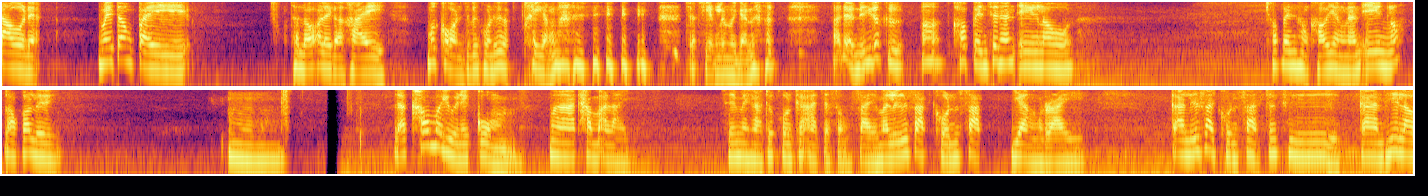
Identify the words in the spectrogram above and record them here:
เราเนี่ย ไม่ต้องไปทะเลาะอะไรกับใคร เมื่อก่อนจะเป็นคนที่แบบเถียง จะเถียงเลยเหมือนกันแล้วเดี๋ยวนี้ก็คือเออเขาเป็นเช่นนั้นเองเราเขาเป็นของเขาอย่างนั้นเองเนาะเราก็เลย อืม แล้วเข้ามาอยู่ในกลุ่มมาทำอะไร ใช่ไหมคะ ทุกคนก็อาจจะสงสัยมาลื้อสัตว์ขนสัตว์อย่างไร การลื้อสัตว์ขนสัตว์ก็คือ การที่เรา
